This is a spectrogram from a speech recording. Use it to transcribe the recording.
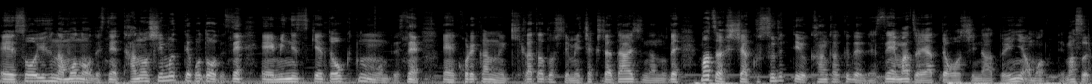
えー、そういうふうなものをですね、楽しむってことをですね、えー、身につけておくのもですね、えこれからの生き方としてめちゃくちゃ大事なので、まずは試着するっていう感覚でですね、まずはやってほしいなというふうに思って出ます。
